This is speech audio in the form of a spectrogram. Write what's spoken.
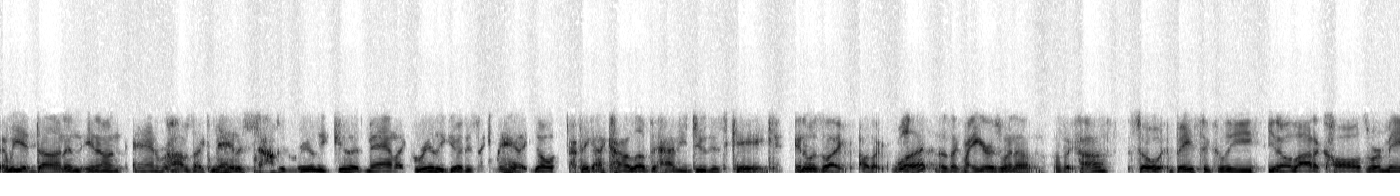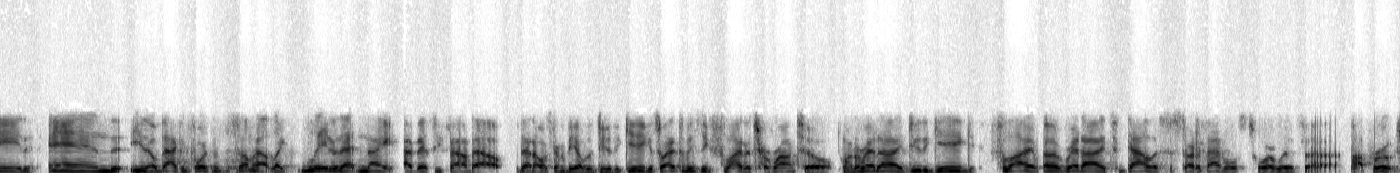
And we get done, and you know, and, and Rob's like, "Man, this sounded really good, man. Like really good." He's like, "Man, you know, I think I kind of love to have you do this gig." And it was like, I was like, "What?" I was like, my ears went up. I was like, "Huh?" So basically, you know, a lot of calls were made, and you know, back and forth, and somehow, like later that night, I basically found out that I was going to be able to do the gig, and so I had to basically fly to Toronto on a red eye, do the gig, fly a red eye to Dallas to start a Bad Wolves tour with uh, Papa Roach.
